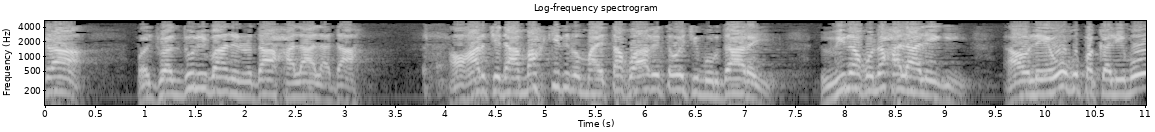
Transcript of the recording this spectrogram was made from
کړه په ژوندونی باندې نو دا حلال ده او هر چې دا مخ کې دي نو مایته خو هغه ته چې مرداري وینه خو نه حلاليږي او لیو خو په کلمو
